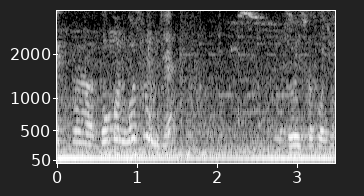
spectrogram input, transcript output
એક કોમન વોશરૂમ છે. જોઈ શકો છો.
